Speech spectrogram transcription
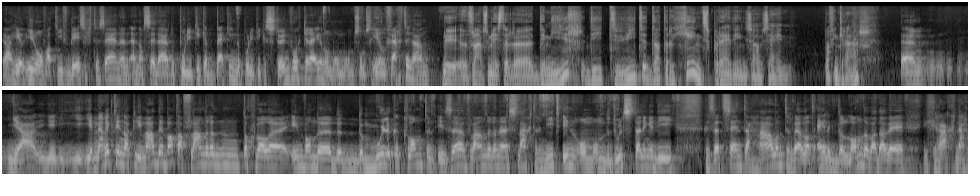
ja, heel innovatief bezig te zijn. En, en als zij daar de politieke backing, de politieke steun voor krijgen om, om, om soms heel ver te gaan. Nu, eh, Vlaams minister uh, Demir die tweette dat er geen spreiding zou zijn. Dat vind ik raar. Um, ja, je, je, merkt in dat klimaatdebat dat Vlaanderen toch wel uh, een van de, de, de, moeilijke klanten is. Hè. Vlaanderen uh, slaagt er niet in om, om de doelstellingen die gezet zijn te halen, terwijl dat eigenlijk de landen waar dat wij graag naar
